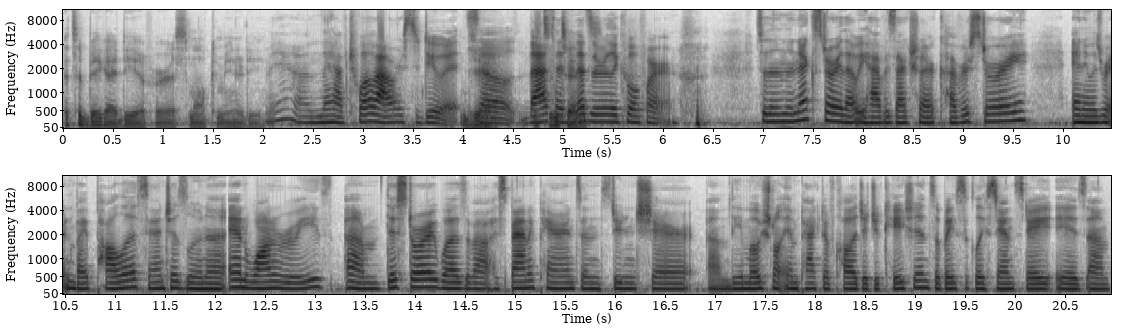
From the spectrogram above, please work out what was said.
it's a big idea for a small community. Yeah, and they have 12 hours to do it. Yeah, so that's a, that's a really cool part. so then the next story that we have is actually our cover story, and it was written by Paula Sanchez Luna and Juan Ruiz. Um, this story was about Hispanic parents and students share um, the emotional impact of college education. So basically, Stan State is um,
